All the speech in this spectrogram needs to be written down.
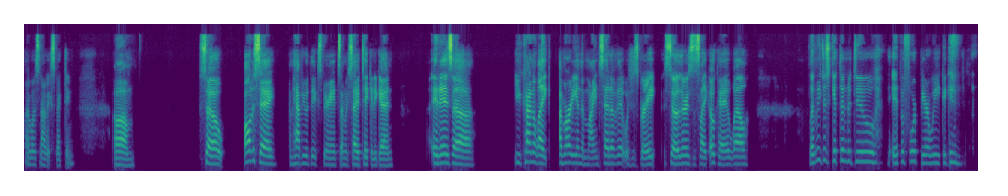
I was not expecting. Um, so all to say, I'm happy with the experience. I'm excited to take it again. It is uh you kind of like I'm already in the mindset of it, which is great. So there's this like, okay, well, let me just get them to do it before beer week again.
